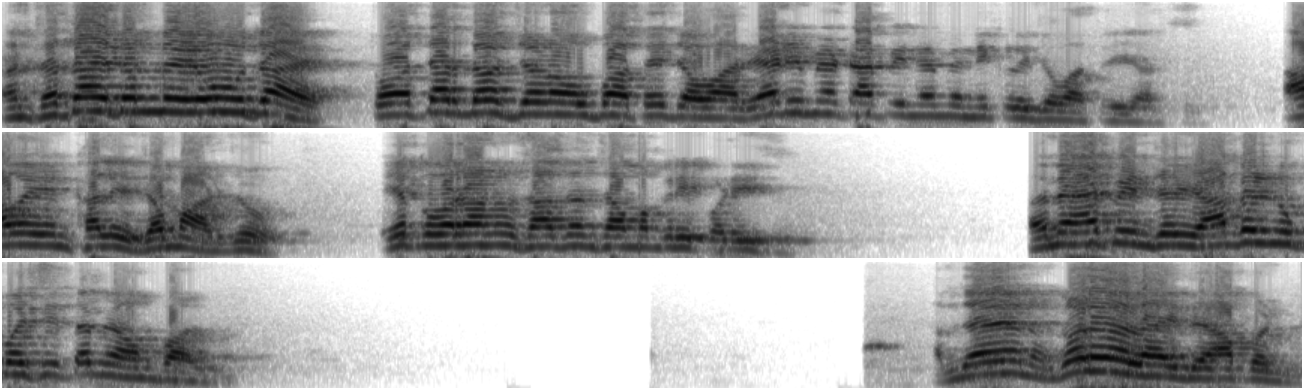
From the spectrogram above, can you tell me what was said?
અને છતાંય તમને એવું થાય, તો અત્યારે દસ જણા ઊભા થઈ જવા રેડીમેડ આપીને અમે નીકળી જવા તૈયાર છે આવે એને ખાલી જમાડજો એક વરાનું સાધન સામગ્રી પડી છે. અમે આપીને જઈએ, આગળનું પછી તમે સંભાળજો સમજાય ને ગળે લાવી દે આપણને.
